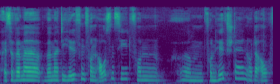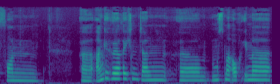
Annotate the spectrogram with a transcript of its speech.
also wenn man, wenn man die Hilfen von außen sieht, von, ähm, von Hilfsstellen oder auch von äh, Angehörigen, dann äh, muss man auch immer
